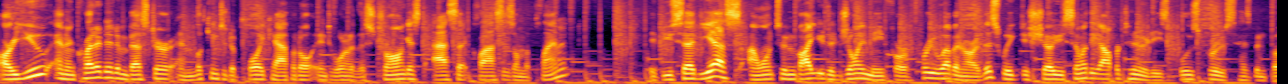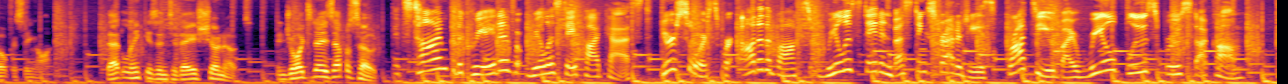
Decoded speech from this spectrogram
Are you an accredited investor and looking to deploy capital into one of the strongest asset classes on the planet? If you said yes, I want to invite you to join me for a free webinar this week to show you some of the opportunities Blue Spruce has been focusing on. That link is in today's show notes. Enjoy today's episode. It's time for the Creative Real Estate Podcast, your source for out of the box real estate investing strategies brought to you by realbluespruce.com.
